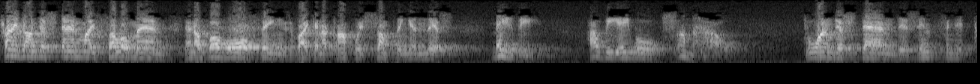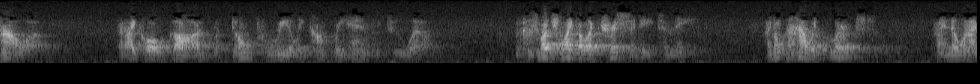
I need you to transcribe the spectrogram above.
trying to understand my fellow man, and above all things, if I can accomplish something in this, maybe I'll be able somehow to understand this infinite power that I call God, but don't really comprehend too well. He's much like electricity to me. I don't know how it works. I know when I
